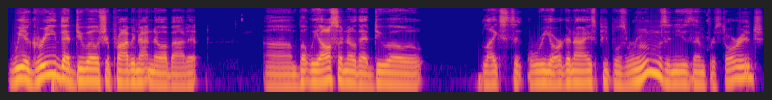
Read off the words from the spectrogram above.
we agreed that Duo should probably not know about it, um, but we also know that Duo likes to reorganize people's rooms and use them for storage.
